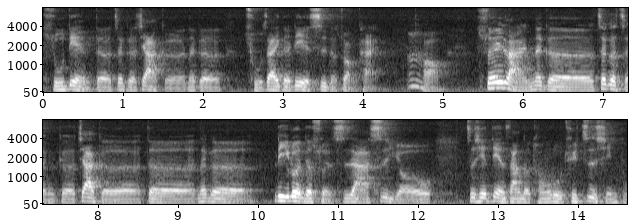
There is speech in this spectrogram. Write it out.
书店的这个价格那个处在一个劣势的状态，嗯，好、哦，虽然那个这个整个价格的那个利润的损失啊，是由这些电商的通路去自行补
